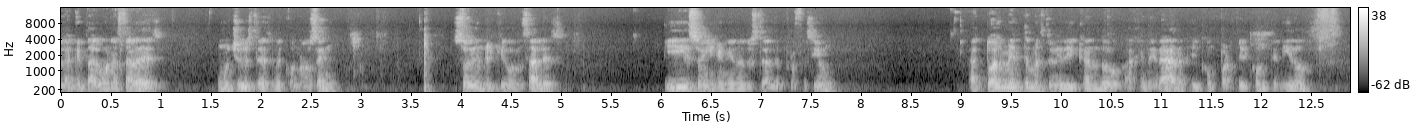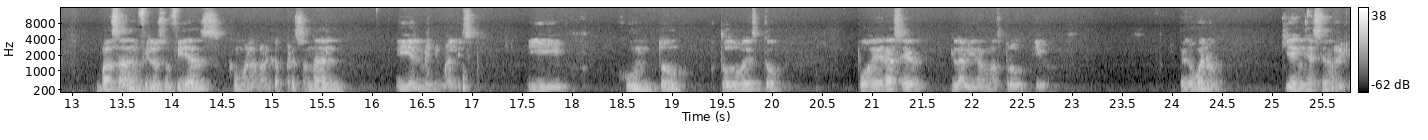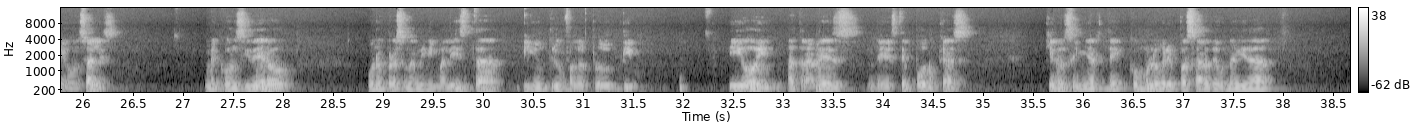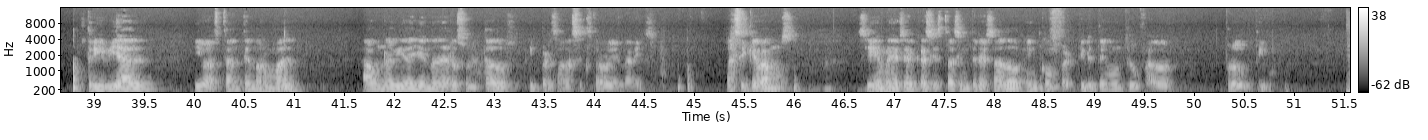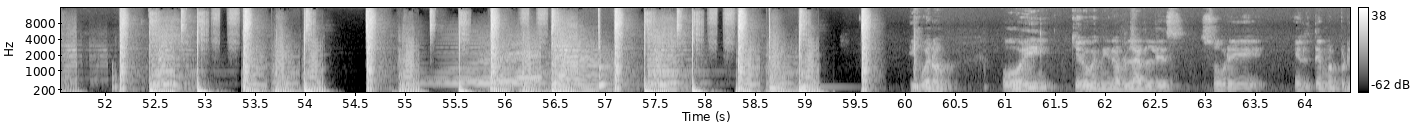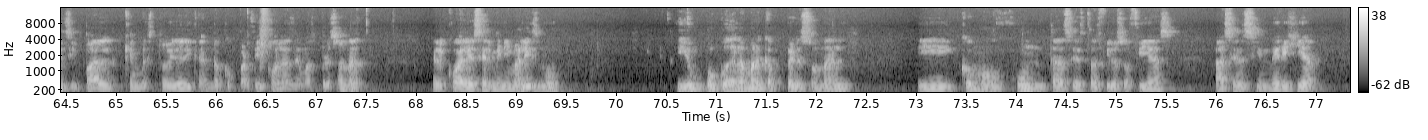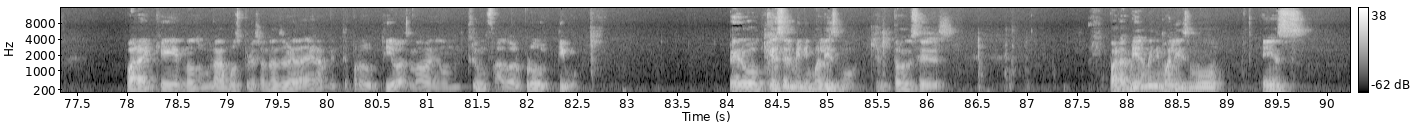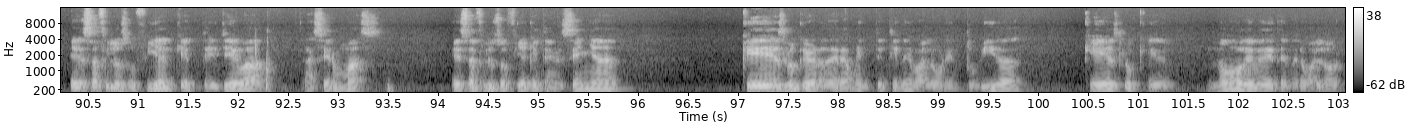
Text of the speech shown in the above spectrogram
Hola, ¿qué tal? Buenas tardes. Muchos de ustedes me conocen. Soy Enrique González y soy ingeniero industrial de profesión. Actualmente me estoy dedicando a generar y compartir contenido basado en filosofías como la marca personal y el minimalismo. Y junto todo esto poder hacer la vida más productiva. Pero bueno, ¿quién es Enrique González? Me considero una persona minimalista y un triunfador productivo. Y hoy, a través de este podcast, quiero enseñarte cómo logré pasar de una vida trivial y bastante normal a una vida llena de resultados y personas extraordinarias. Así que vamos, sígueme de cerca si estás interesado en convertirte en un triunfador productivo. Bueno, hoy quiero venir a hablarles sobre el tema principal que me estoy dedicando a compartir con las demás personas, el cual es el minimalismo y un poco de la marca personal y cómo juntas estas filosofías hacen sinergia para que nos volvamos personas verdaderamente productivas, ¿no? Un triunfador productivo. Pero, ¿qué es el minimalismo? Entonces, para mí el minimalismo es esa filosofía que te lleva a hacer más, esa filosofía que te enseña qué es lo que verdaderamente tiene valor en tu vida, qué es lo que no debe de tener valor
